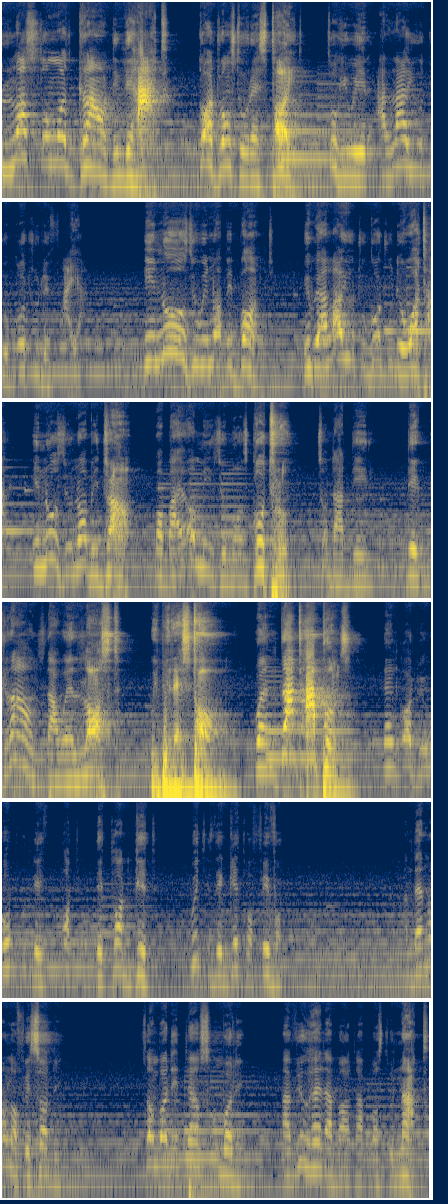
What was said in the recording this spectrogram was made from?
lost so much ground in the heart. God wants to restore it. So He will allow you to go through the fire. He knows you will not be burned. He will allow you to go through the water. He knows you will not be drowned. But by all means, you must go through so that the, the grounds that were lost will be restored. When that happens, then God will open the, the third gate, which is the gate of favor. Then all of a sudden, somebody tells somebody, Have you heard about Apostle Nat?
